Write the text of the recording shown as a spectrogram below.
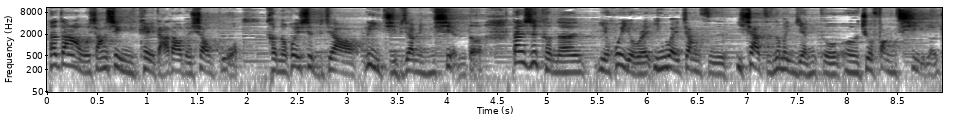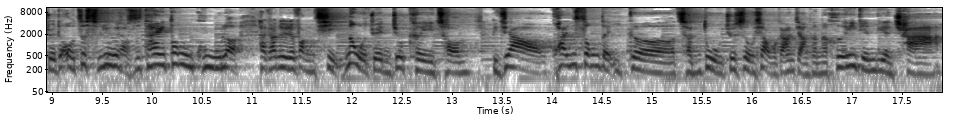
那当然我相信你可以达到的效果可能会是比较立即、比较明显的。但是可能也会有人因为这样子一下子那么严格，呃，就放弃了，觉得哦这十六个小时太痛苦了，他干脆就放弃。那我觉得你就可以从比较。宽松的一个程度，就是我像我刚刚讲，可能喝一点点茶，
